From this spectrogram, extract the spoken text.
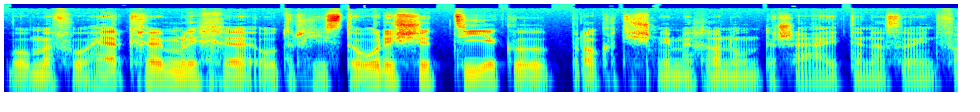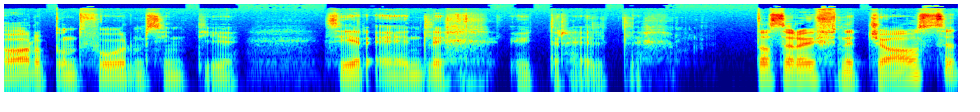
wo man von herkömmlichen oder historischen Ziegeln praktisch nicht mehr unterscheiden kann. Also in Farbe und Form sind die sehr ähnlich heute erhältlich. Das eröffnet Chancen,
